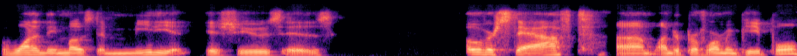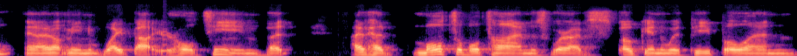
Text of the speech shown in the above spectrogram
one of the most immediate issues is overstaffed, um, underperforming people. And I don't mean wipe out your whole team, but I've had multiple times where I've spoken with people and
